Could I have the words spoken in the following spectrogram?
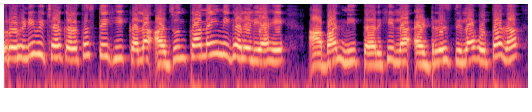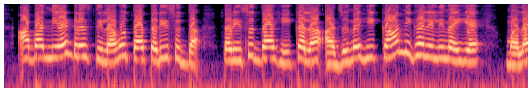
रोहिणी विचार करत असते ही कला अजून का नाही निघालेली आहे? आबांनी तर हिला ऍड्रेस दिला होता ना? आबांनी ऍड्रेस दिला होता तरी सुद्धा तरी सुद्धा ही कला अजूनही का निघालेली नाहीये? मला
